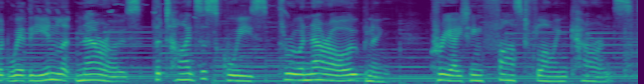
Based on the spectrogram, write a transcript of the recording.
but where the inlet narrows, the tides are squeezed through a narrow opening, creating fast flowing currents.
